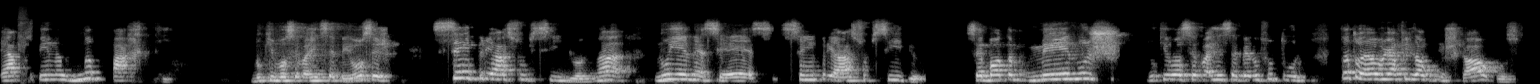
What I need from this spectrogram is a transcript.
é apenas uma parte do que você vai receber. Ou seja, sempre há subsídio. Na, no INSS, sempre há subsídio. Você bota menos do que você vai receber no futuro. Tanto é, eu já fiz alguns cálculos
